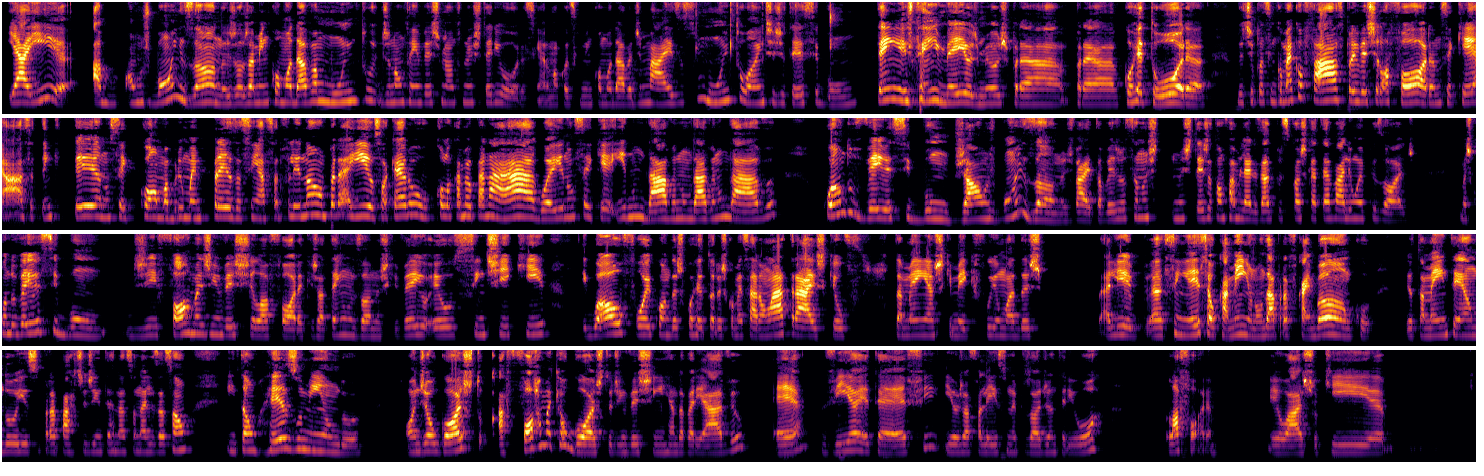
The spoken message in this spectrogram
E aí, há, uns bons anos, eu já me incomodava muito de não ter investimento no exterior. Assim, era uma coisa que me incomodava demais, isso muito antes de ter esse boom. Tem, tem e-mails meus para corretora, do tipo assim, como é que eu faço para investir lá fora? Não sei o quê. Ah, você tem que ter, não sei como, abrir uma empresa assim, assado. Falei, não, peraí, eu só quero colocar meu pé na água e não sei o quê. E não dava, não dava, não dava. Quando veio esse boom, já há uns bons anos, vai, talvez você não, não esteja tão familiarizado, por isso que eu acho que até vale um episódio mas quando veio esse boom de formas de investir lá fora, que já tem uns anos que veio, eu senti que igual foi quando as corretoras começaram lá atrás, que eu também acho que meio que fui uma das ali, assim, esse é o caminho, não dá para ficar em banco. Eu também entendo isso para a parte de internacionalização. Então, resumindo, onde eu gosto, a forma que eu gosto de investir em renda variável é via ETF, e eu já falei isso no episódio anterior, lá fora. Eu acho que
